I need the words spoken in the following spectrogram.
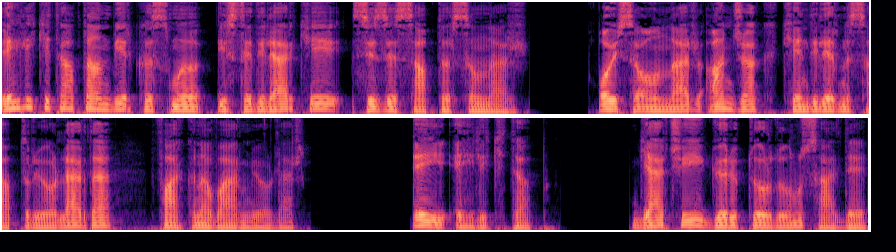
Ehli kitaptan bir kısmı istediler ki sizi saptırsınlar. Oysa onlar ancak kendilerini saptırıyorlar da farkına varmıyorlar. Ey ehli kitap! Gerçeği görüp durduğunuz halde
